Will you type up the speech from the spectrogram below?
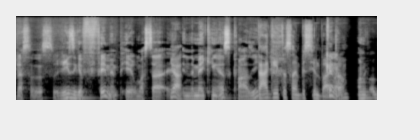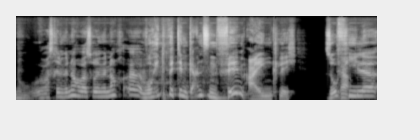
das, das riesige Filmimperium, was da Ja. in the making ist, quasi. Da geht es ein bisschen weiter. Genau. Und was reden wir noch? Was reden wir noch? Äh, wohin mit dem ganzen Film eigentlich? So Ja. viele äh,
